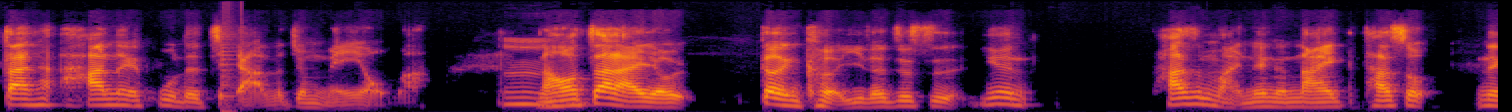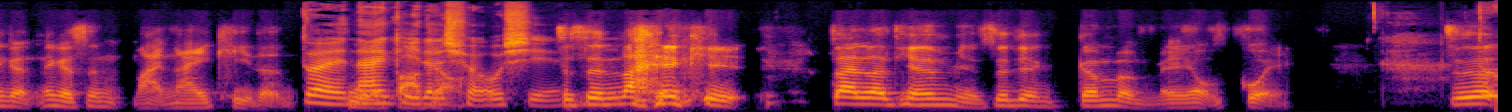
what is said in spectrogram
但他他那个付的假的就没有嘛。嗯，然后再来有更可疑的就是，因为他是买那个 Nike，他说那个那个是买 Nike 的，对 Nike 的球鞋，就是 Nike。在乐天免税店根本没有贵，就是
